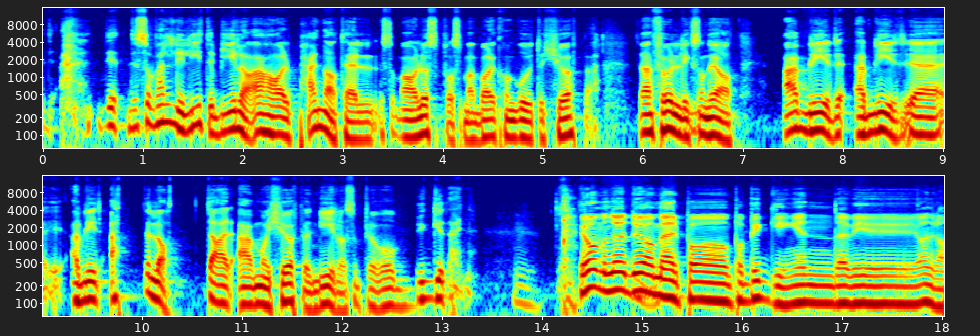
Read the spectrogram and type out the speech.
det, det er så veldig lite biler jeg har penger til som jeg har lyst på, som jeg bare kan gå ut og kjøpe. Så jeg føler liksom det at jeg blir, jeg blir, eh, jeg blir etterlatt der jeg må kjøpe en bil og så prøve å bygge den. Jo, men du, du er jo mer på, på bygging enn det vi andre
